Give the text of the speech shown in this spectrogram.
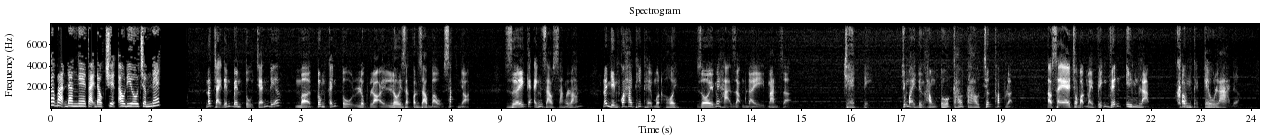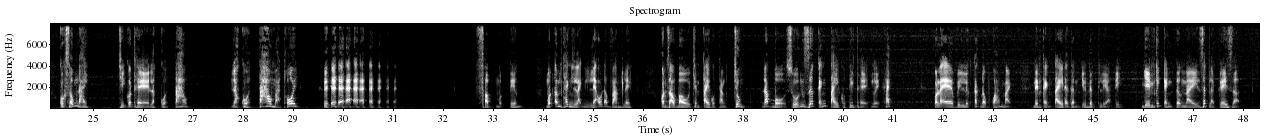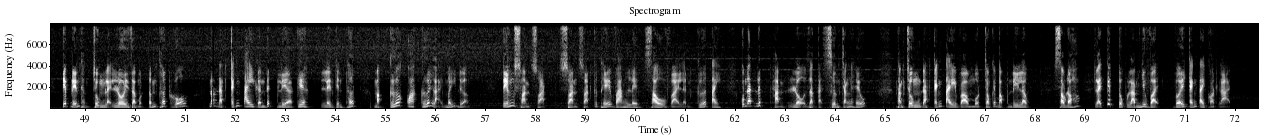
Các bạn đang nghe tại đọc audio net Nó chạy đến bên tủ chén đĩa, mở tung cánh tủ lục lọi lôi ra con dao bầu sắc nhọn. Dưới cái ánh dao sáng loáng, nó nhìn qua hai thi thể một hồi, rồi mới hạ giọng đầy man dợ. Chết đi. Chúng mày đừng hòng tố cáo tao trước pháp luật. Tao sẽ cho bọn mày vĩnh viễn im lặng, không thể kêu la được. Cuộc sống này chỉ có thể là của tao. Là của tao mà thôi. Phập một tiếng, một âm thanh lạnh lẽo đã vang lên. Con dao bầu trên tay của thằng Trung đã bổ xuống giữa cánh tay của thi thể người khách. Có lẽ vì lực tác động quá mạnh nên cánh tay đã gần như đứt lìa đi. Nhìn cái cảnh tượng này rất là ghê rợn. Tiếp đến thằng Trung lại lôi ra một tấm thớt gỗ, nó đặt cánh tay gần đứt lìa kia lên trên thớt mà cứa qua cứa lại mấy đường. Tiếng xoàn xoạt, xoàn xoạt cứ thế vang lên sau vài lần cứa tay, cũng đã đứt hẳn lộ ra cả xương trắng héo. Thằng Trung đặt cánh tay vào một trong cái bọc ni lông, sau đó lại tiếp tục làm như vậy với cánh tay còn lại,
